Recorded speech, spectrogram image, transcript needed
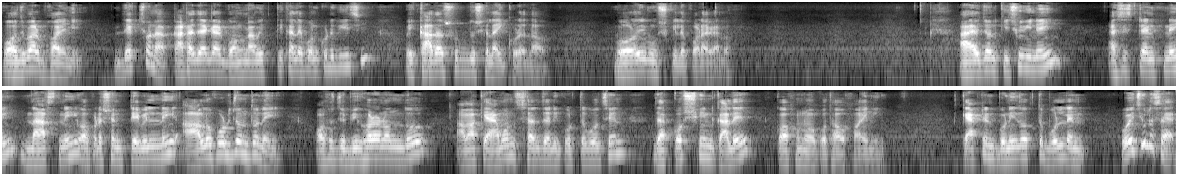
পচবার ভয় নেই। দেখছ না, কাটা জায়গায় গঙ্গা মৃত্তিকা লেপন করে দিয়েছি? ওই কাদা শুদ্ধ সেলাই করে দাও। বড়ই মুশকিলে পড়া গেল। আয়োজন কিছুই নেই অ্যাসিস্ট্যান্ট নেই নার্স নেই অপারেশন টেবিল নেই, আলো পর্যন্ত নেই। অথচ বিঘরানন্দ আমাকে এমন সার্জারি করতে বলছেন যা কশ্চিন কালে কখনো কোথাও হয়নি। ক্যাপ্টেন বনি দত্ত বললেন, হয়েছিল স্যার।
